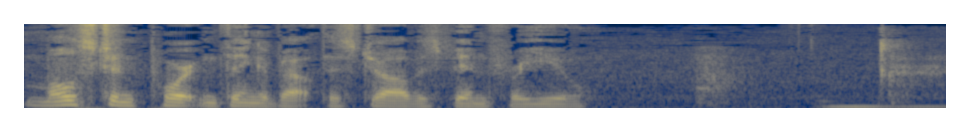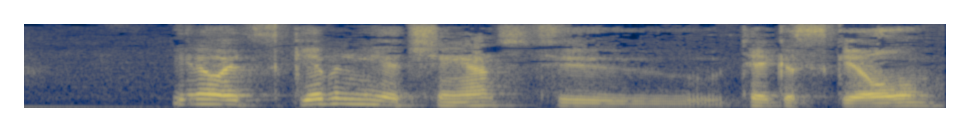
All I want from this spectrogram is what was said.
most important thing about this job has been for you? You know, it's given me a chance to take a skill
